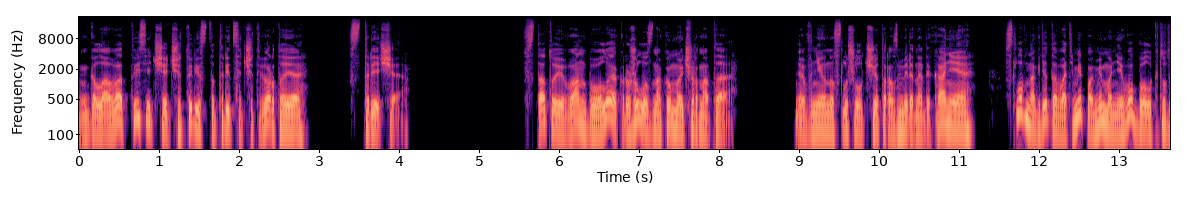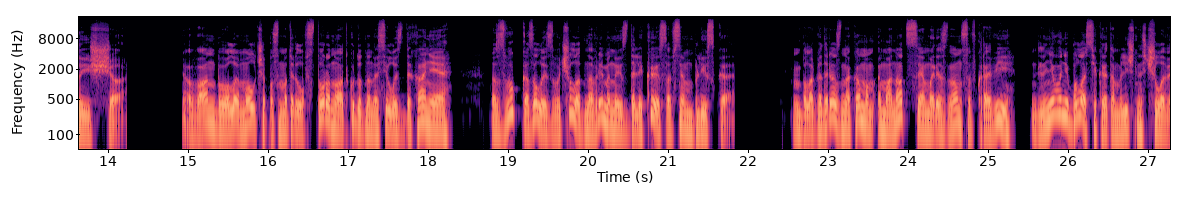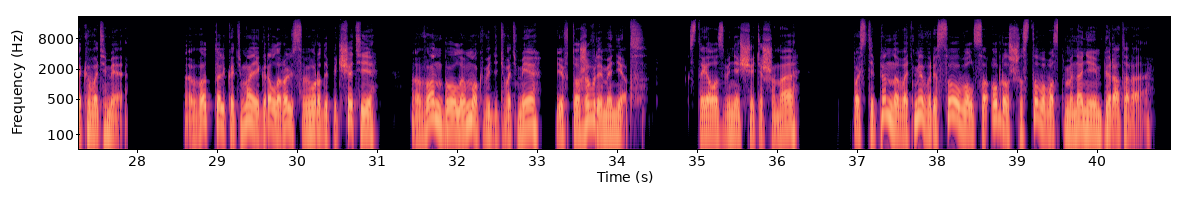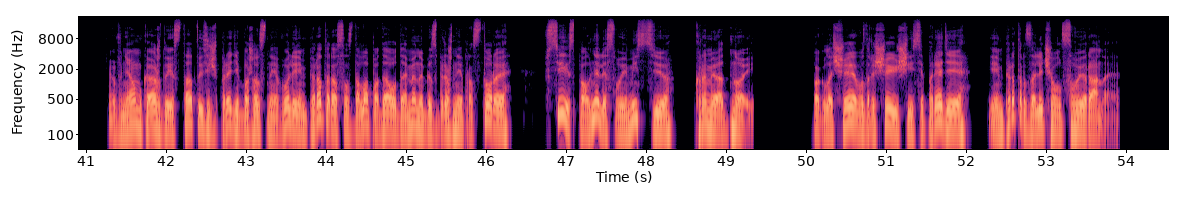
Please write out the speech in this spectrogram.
Глава 1434. Встреча. В статуе Ван Буэлэ окружила знакомая чернота. В ней он услышал чьё-то размеренное дыхание, словно где-то во тьме помимо него был кто-то ещё. Ван Буэлэ молча посмотрел в сторону, откуда доносилось дыхание. Звук, казалось, звучал одновременно издалека и совсем близко. Благодаря знакомым эманациям и резонансу в крови, для него не была секретом личность человека во тьме. Вот только тьма играла роль своего рода печати, Ван Буэлэ мог видеть во тьме, и в то же время нет. Стояла звенящая тишина. Постепенно во тьме вырисовывался образ шестого воспоминания Императора. В нем каждый из ста тысяч прядей божественной воли Императора создала по Дао домену безбрежные просторы, все исполняли свою миссию, кроме одной. Поглощая возвращающиеся пряди, Император залечивал свои раны.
